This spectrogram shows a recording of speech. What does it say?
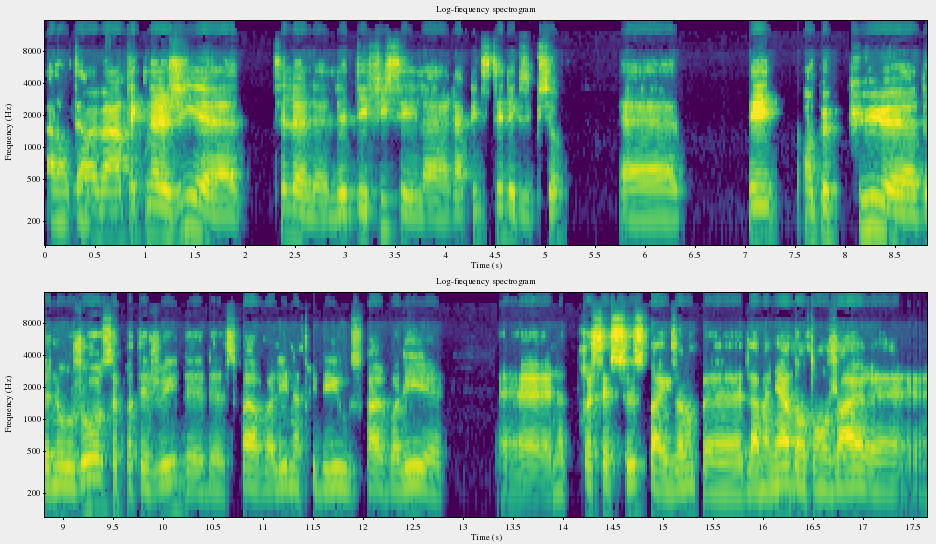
à long terme. Ben, en technologie, le, le, défi, c'est la rapidité d'exécution. et on peut plus de nos jours se protéger de, se faire voler notre idée ou se faire voler euh, notre processus, par exemple, euh, de la manière dont on gère euh,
